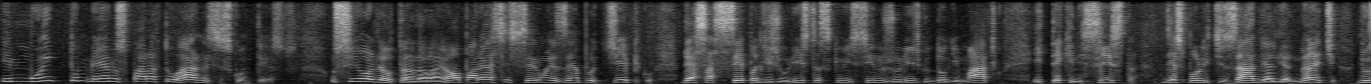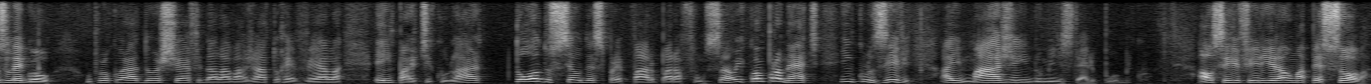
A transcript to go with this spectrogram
e muito menos para atuar nesses contextos. O senhor Deltan Dallagnol parece ser um exemplo típico dessa cepa de juristas que o ensino jurídico dogmático e tecnicista, despolitizado e alienante nos legou. O procurador-chefe da Lava Jato revela, em particular, todo o seu despreparo para a função e compromete, inclusive, a imagem do Ministério Público. Ao se referir a uma pessoa,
